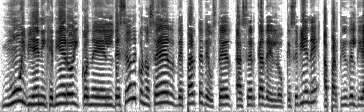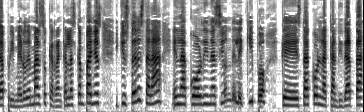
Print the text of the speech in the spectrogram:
Muy bien, ingeniero, y con el deseo de conocer de parte de usted acerca de lo que se viene a partir del día primero de marzo que arrancan las campañas y que usted estará en la coordinación del equipo que está con la candidata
